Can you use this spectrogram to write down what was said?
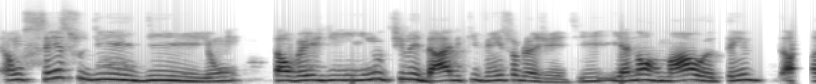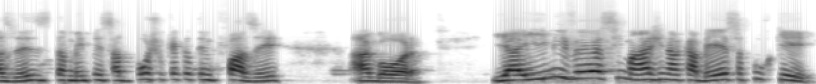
é, um senso de, de um, talvez de inutilidade que vem sobre a gente. E, e, é normal, eu tenho às vezes também pensado, poxa, o que é que eu tenho que fazer agora? E aí me veio essa imagem na cabeça, por quê?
